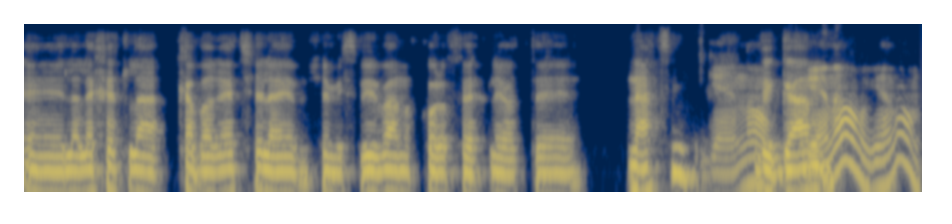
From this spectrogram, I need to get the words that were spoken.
אה, ללכת לקברט שלהם, שמסביבם הכל הופך להיות אה, נאצי. גיהנום, וגם- גיהנום, גיהנום.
